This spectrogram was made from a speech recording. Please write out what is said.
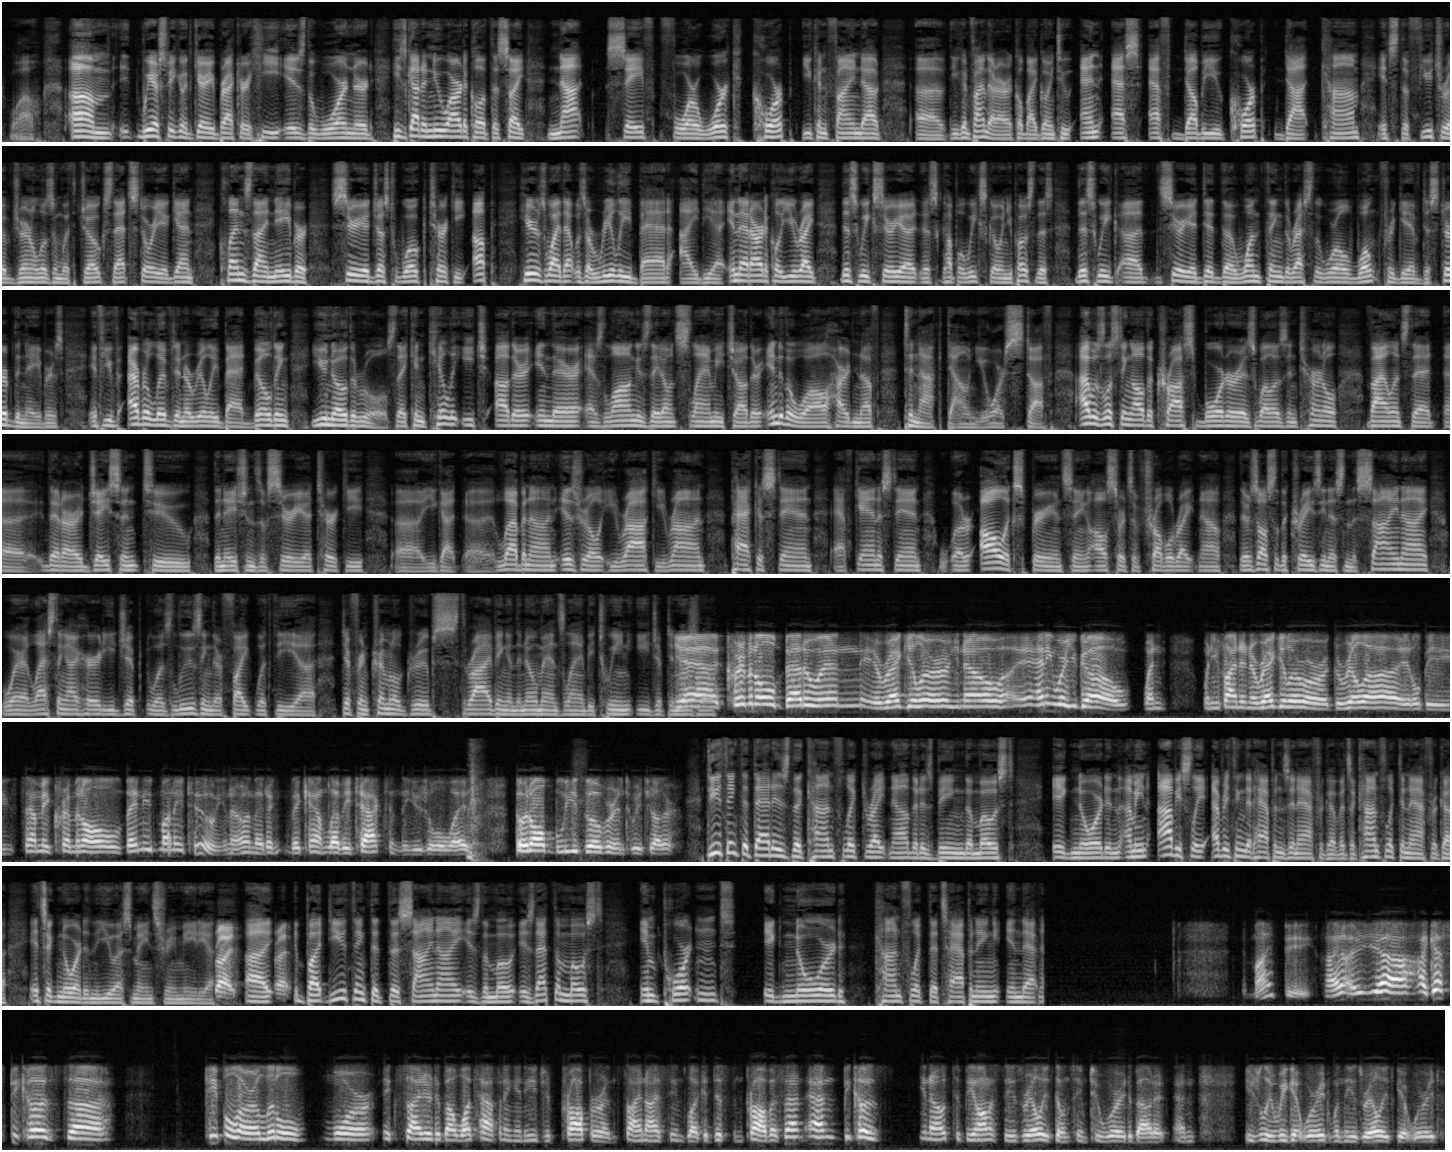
Wow. Um, we are speaking with Gary Brecher. He is the war nerd. He's got a new article at the site, Not Safe for Work Corp. You can find out uh, you can find that article by going to nsfwcorp.com. It's the future of journalism with jokes. That story again, cleanse thy neighbor. Syria just woke Turkey up. Here's why that was a really bad idea. In that article, you write this week Syria. This a couple of weeks ago when you posted this. This week, uh, Syria did the one thing the rest of the world won't forgive: disturb the neighbors. If you've ever lived in a really bad building, you know the rules. They can kill each other in there as long as they don't slam each other into the wall hard enough to knock down your stuff. I was listing all the cross-border as well as internal violence that uh, that are adjacent to the nations of Syria, Turkey. Uh, you got uh, Lebanon, Israel, Iraq, Iran, Pakistan, Afghanistan. We're all experiencing all sorts of trouble right now. There's also the craziness in the Sinai, where last thing I heard, Egypt was losing their fight with the uh, different criminal groups thriving in the no man's land between Egypt and yeah, Israel. Yeah, criminal, Bedouin, irregular. You know, anywhere you go, when when you find an irregular or a guerrilla, it'll be semi-criminal. They need money too, you know, and they they can't levy tax in the usual ways. so it all bleeds over into each other. Do you think that that is the conflict right now that is being the most ignored? And I mean, obviously, everything that happens in Africa, if it's a conflict in Africa, it's ignored in the U.S. mainstream media. Right. Uh, right. But do you think that the Sinai is the mo- is that the most important ignored conflict that's happening in that? Might be. I, yeah, I guess because uh, people are a little more excited about what's happening in Egypt proper, and Sinai seems like a distant province, and, and because you know, to be honest, the Israelis don't seem too worried about it, and usually we get worried when the Israelis get worried.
